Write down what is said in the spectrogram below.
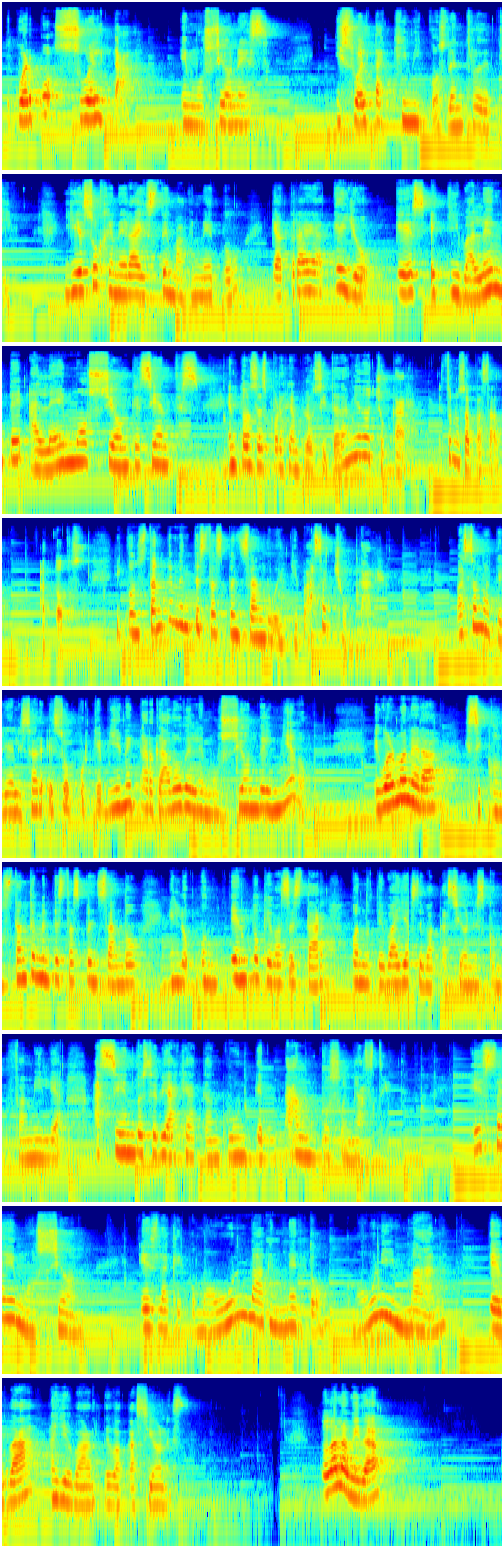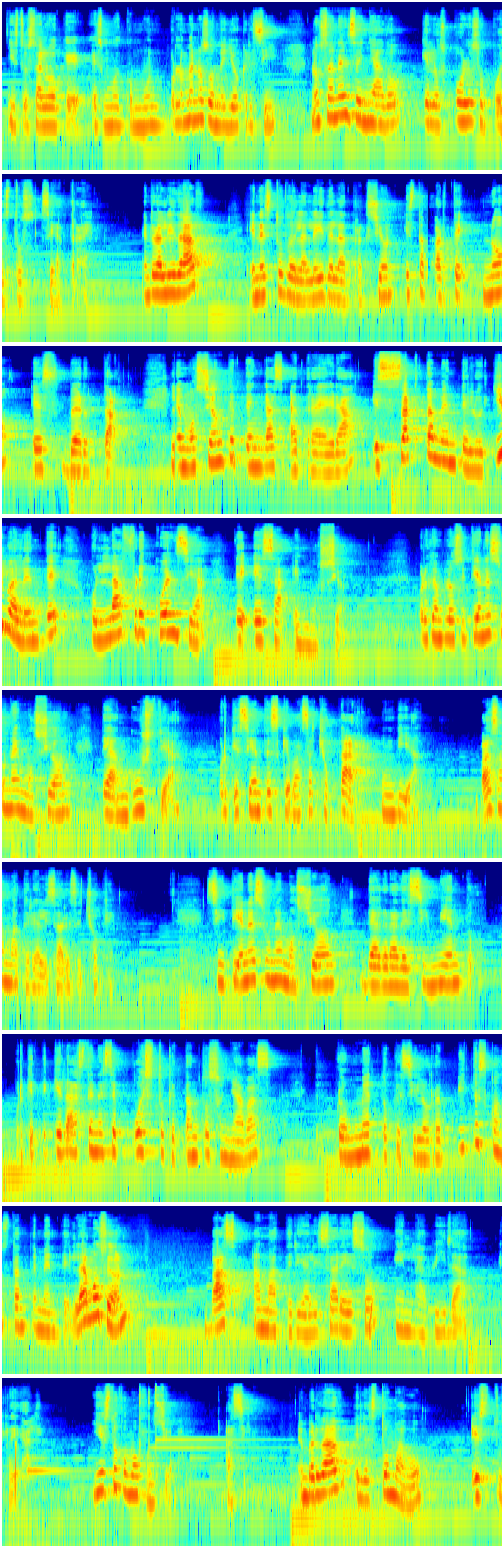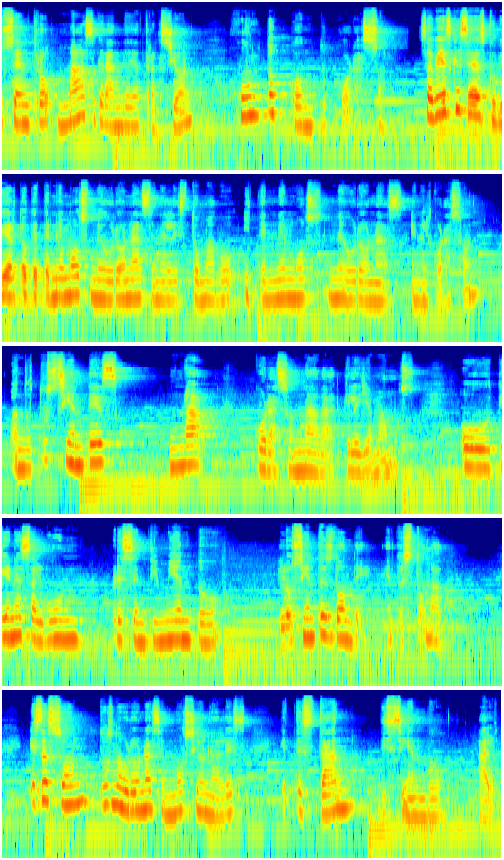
Tu cuerpo suelta emociones y suelta químicos dentro de ti. Y eso genera este magneto que atrae aquello que es equivalente a la emoción que sientes. Entonces, por ejemplo, si te da miedo chocar, esto nos ha pasado a todos, y constantemente estás pensando en que vas a chocar, vas a materializar eso porque viene cargado de la emoción del miedo. De igual manera, si constantemente estás pensando en lo contento que vas a estar cuando te vayas de vacaciones con tu familia, haciendo ese viaje a Cancún que tanto soñaste, esa emoción es la que como un magneto, como un imán, te va a llevar de vacaciones. Toda la vida, y esto es algo que es muy común, por lo menos donde yo crecí, nos han enseñado que los polos opuestos se atraen. En realidad, en esto de la ley de la atracción, esta parte no es verdad. La emoción que tengas atraerá exactamente lo equivalente con la frecuencia de esa emoción. Por ejemplo, si tienes una emoción de angustia porque sientes que vas a chocar un día, vas a materializar ese choque. Si tienes una emoción de agradecimiento porque te quedaste en ese puesto que tanto soñabas, te prometo que si lo repites constantemente, la emoción, vas a materializar eso en la vida real. ¿Y esto cómo funciona? Así. En verdad, el estómago es tu centro más grande de atracción junto con tu corazón. ¿Sabías que se ha descubierto que tenemos neuronas en el estómago y tenemos neuronas en el corazón? Cuando tú sientes una corazonada, que le llamamos, o tienes algún presentimiento, ¿lo sientes dónde? En tu estómago. Esas son tus neuronas emocionales que te están diciendo algo.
